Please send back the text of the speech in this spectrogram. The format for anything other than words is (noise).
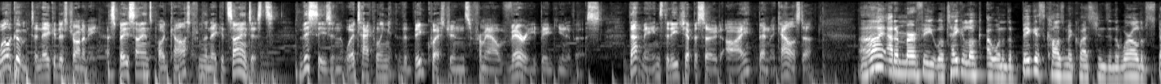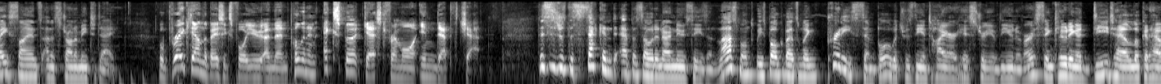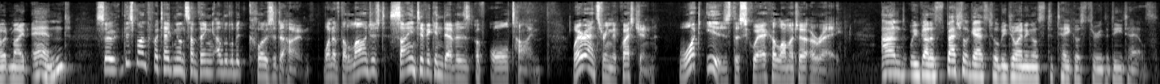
Welcome to Naked Astronomy, a space science podcast from the Naked Scientists. This season, we're tackling the big questions from our very big universe. That means that each episode, I, Ben McAllister, and I, Adam Murphy, will take a look at one of the biggest cosmic questions in the world of space science and astronomy today. We'll break down the basics for you and then pull in an expert guest for a more in depth chat. This is just the second episode in our new season. Last month, we spoke about something pretty simple, which was the entire history of the universe, including a detailed look at how it might end. So, this month we're taking on something a little bit closer to home, one of the largest scientific endeavours of all time. We're answering the question what is the Square Kilometre Array? And we've got a special guest who'll be joining us to take us through the details.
